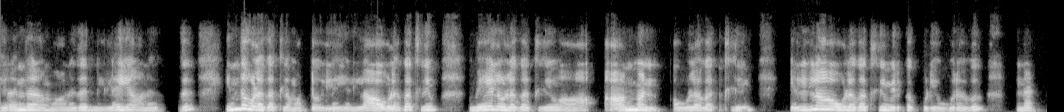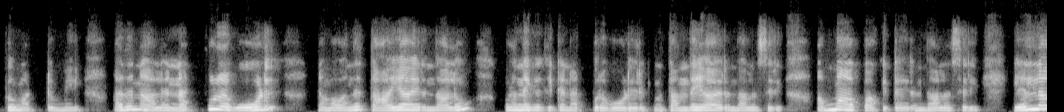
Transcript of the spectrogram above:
நிரந்தரமானது, நிலையானது. இந்த உலகத்துல மட்டும் இல்ல, எல்லா உலகத்திலயும், மேல் உலகத்திலயும், ஆ ஆண்மன் உலகத்திலயும், எல்லா உலகத்திலயும் இருக்கக்கூடிய உறவு நட்பு மட்டுமே. அதனால நட்புறவோடு நம்ம வந்து தாயா இருந்தாலும், குழந்தைங்க கிட்ட நட்புறவோடு இருக்கணும். தந்தையா இருந்தாலும் சரி, அம்மா, அப்பா கிட்ட இருந்தாலும் சரி, எல்லா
